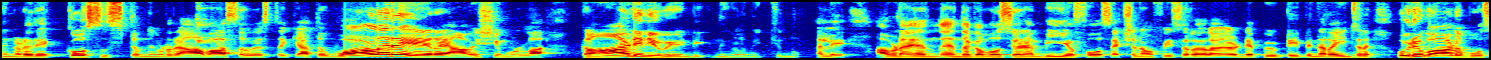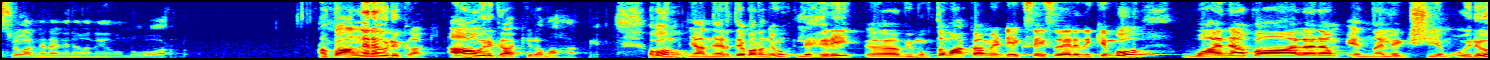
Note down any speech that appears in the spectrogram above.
നിങ്ങളുടെ ഒരു എക്കോ സിസ്റ്റം നിങ്ങളുടെ ഒരു ആവാസ വ്യവസ്ഥയ്ക്കകത്ത് വളരെയേറെ ആവശ്യമുള്ള കാടിനു വേണ്ടി നിങ്ങൾ നിൽക്കുന്നു അല്ലേ? അവിടെ എന്തൊക്കെ പോസ്റ്റ് വരാം? B F O section officer deputy പിന്നെ റേഞ്ചർ ഒരുപാട് പോസ്റ്റുകൾ അങ്ങനെ അങ്ങനെ അങ്ങനെ വന്നു പോകാറുണ്ട്. അപ്പോൾ അങ്ങനെ ഒരു കാക്കി ആ ഒരു കാക്കിയുടെ മഹാത്മ്യം. അപ്പം ഞാൻ നേരത്തെ പറഞ്ഞു ലഹരി വിമുക്തമാക്കാൻ വേണ്ടി എക്സൈസുകാർ നിൽക്കുമ്പോൾ വനപാലനം എന്ന ലക്ഷ്യം ഒരു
